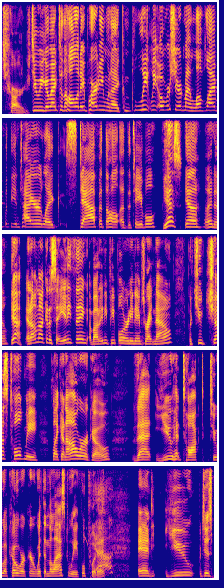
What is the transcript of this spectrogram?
charged. Do we go back to the holiday party when I completely overshared my love life with the entire like staff at the hall at the table? Yes. Yeah, I know. Yeah, and I'm not going to say anything about any people or any names right now, but you just told me like an hour ago that you had talked to a coworker within the last week, we'll put it, and you just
